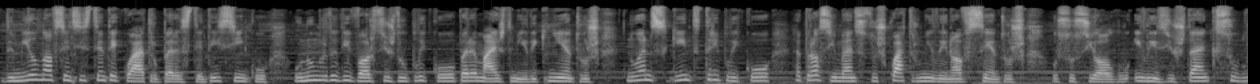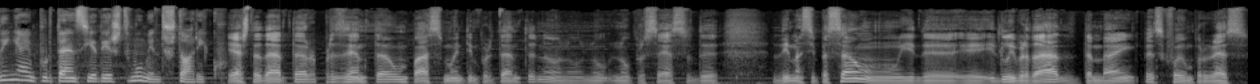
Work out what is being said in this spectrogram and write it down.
De 1974 para 75, o número de divórcios duplicou para mais de 1.500. No ano seguinte, triplicou, aproximando-se dos 4.900. O sociólogo Elísio Stanque sublinha a importância deste momento histórico. Esta data representa um passo muito importante no, no, no processo de de emancipação e de, e de liberdade também. Penso que foi um progresso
